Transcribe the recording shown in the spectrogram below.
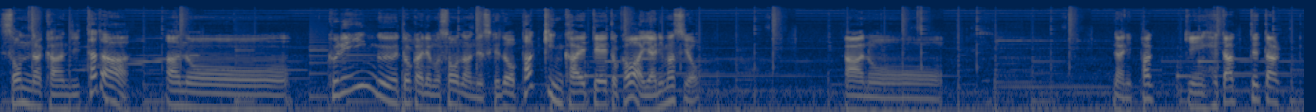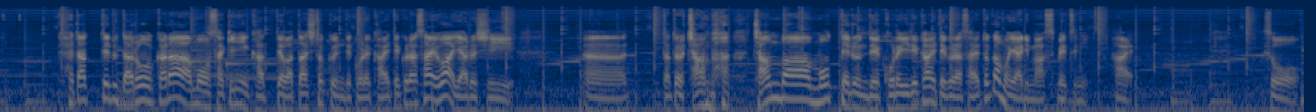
そんな感じ。ただ、あのー、クリーニングとかでもそうなんですけど、パッキン変えてとかはやりますよ。あのー、何、パッキンへたってた、へたってるだろうから、もう先に買って私と組んでこれ変えてくださいはやるし、うん、例えばチャンバー、チャンバー持ってるんでこれ入れ替えてくださいとかもやります、別に。はい。そう。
